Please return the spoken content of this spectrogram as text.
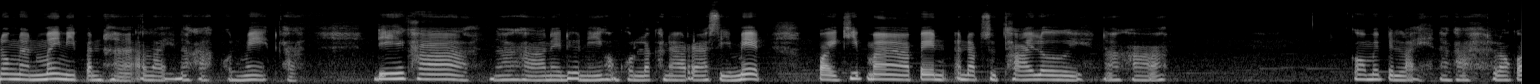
นอกนั้นไม่มีปัญหาอะไรนะคะคนเมษค่ะ ดีค่ะนะคะ ในเดือนนี้ของคนลัคนาราศีเมษปล่อยคลิปมาเป็นอันดับสุดท้ายเลยนะคะ ก็ไม่เป็นไรนะคะ เราก็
